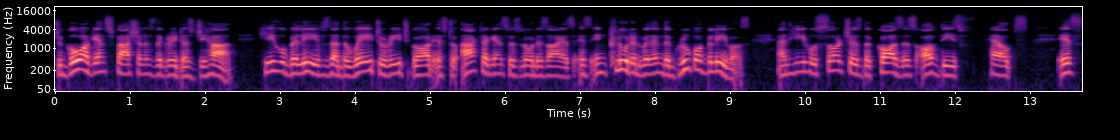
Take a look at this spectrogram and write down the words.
To go against passion is the greatest jihad. He who believes that the way to reach God is to act against his low desires is included within the group of believers and he who searches the causes of these helps is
